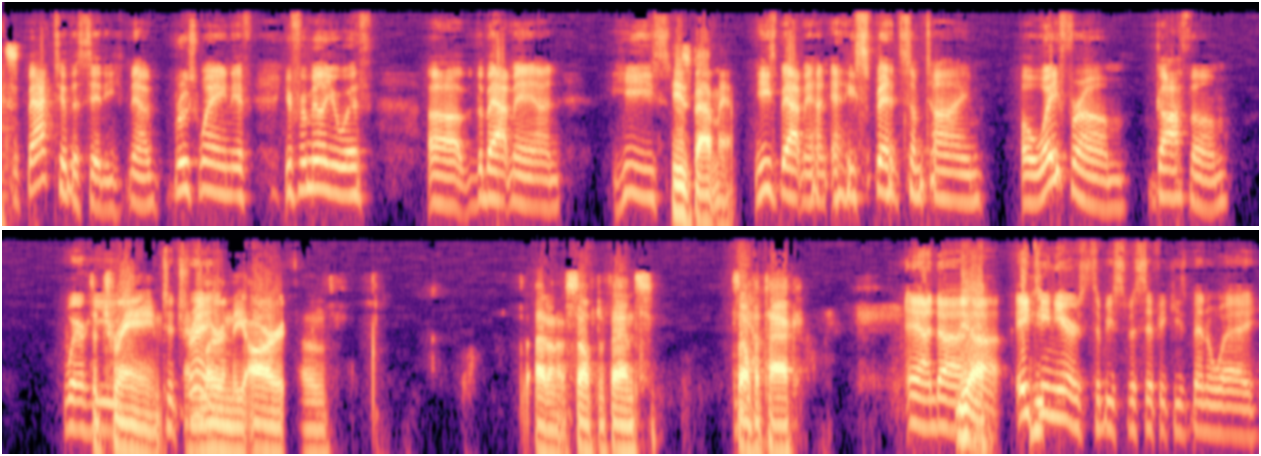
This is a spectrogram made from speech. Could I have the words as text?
it's- back to the city now. Bruce Wayne, if you're familiar with uh, the Batman, he's He's Batman. he's Batman, and he spent some time away from Gotham, where to he train, to train. and learn the art of I don't know self defense, self attack. and uh, Yeah. uh, 18 years to be specific. He's been away.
